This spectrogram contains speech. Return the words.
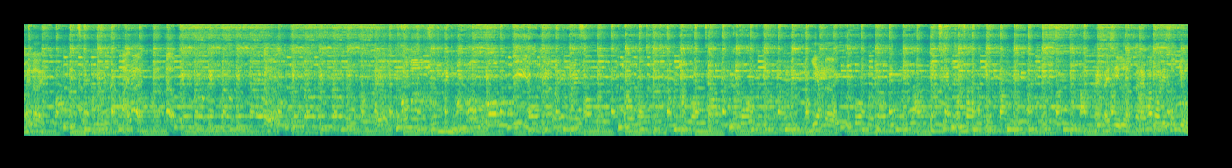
วยเลย ไปเลย เออเออเข้ามาส่งกลิ่นหอมหอมหอมที่โยนอะไรไปส่งเราลงทำผักลองดาวลองลองเยี่ยมเลยคุณโกงเปิดตัวคุณเสียงของฟ้าตั้งตั้งตั้งใครใส่สีเหลืองแสดงว่าบริสุทธิ์อยู่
